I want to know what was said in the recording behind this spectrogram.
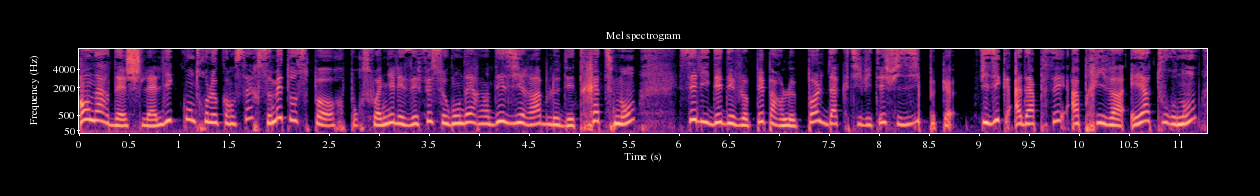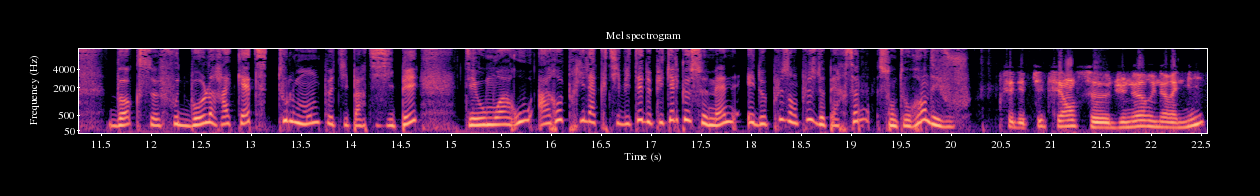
En Ardèche, la Ligue contre le cancer se met au sport pour soigner les effets secondaires indésirables des traitements. C'est l'idée développée par le pôle d'activité physique physique adapté à Priva et à Tournon. Boxe, football, raquettes, tout le monde peut y participer. Théo Moirou a repris l'activité depuis quelques semaines et de plus en plus de personnes sont au rendez-vous. C'est des petites séances d'une heure, une heure et demie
